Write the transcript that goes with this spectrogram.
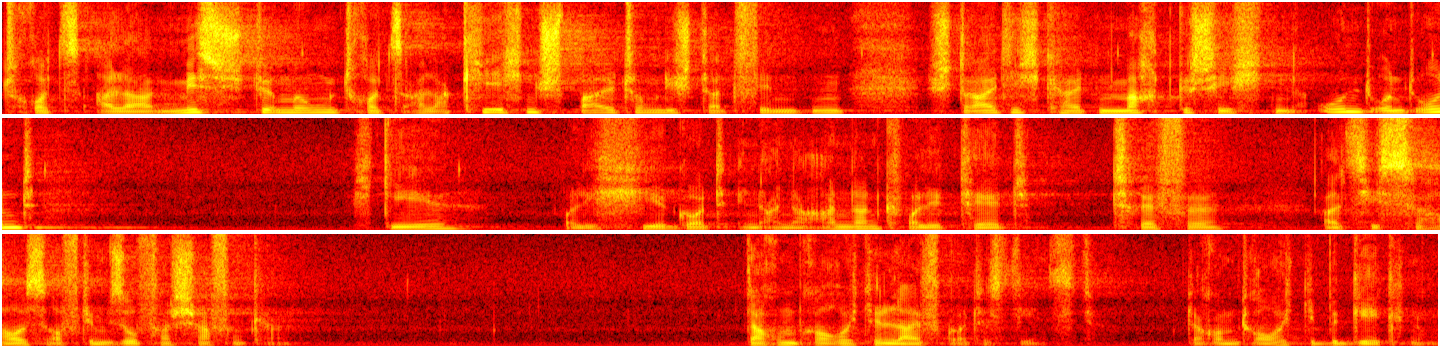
trotz aller Missstimmungen, trotz aller Kirchenspaltungen, die stattfinden, Streitigkeiten, Machtgeschichten und, und, und. Ich gehe, weil ich hier Gott in einer anderen Qualität treffe, als ich es zu Hause auf dem Sofa schaffen kann. Darum brauche ich den Live-Gottesdienst. Darum brauche ich die Begegnung.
